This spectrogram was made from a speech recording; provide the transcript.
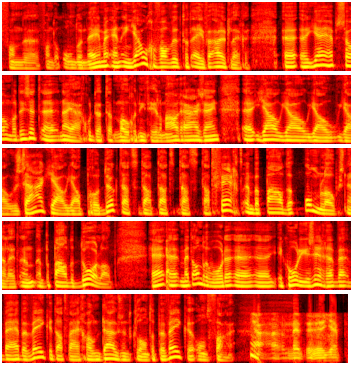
van, de, van de ondernemer. En in jouw geval wil ik dat even uitleggen. Jij hebt zo'n, wat is het? Nou ja, goed, dat, dat mogen niet helemaal raar zijn. Jouw jouw jouw jouw zaak, jouw jouw product, dat, dat, dat, dat, dat vergt een bepaalde omloopsnelheid, een, een bepaalde doorloop. Hè, met andere woorden, ik hoorde je zeggen, wij, wij hebben weken dat wij gewoon duizend klanten per week ontvangen. Ja, met, je hebt,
